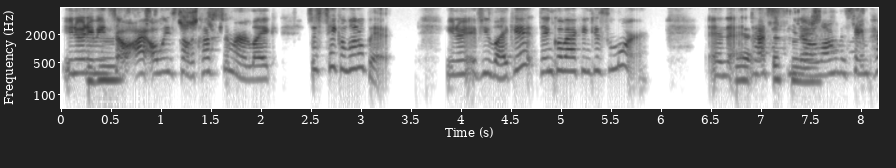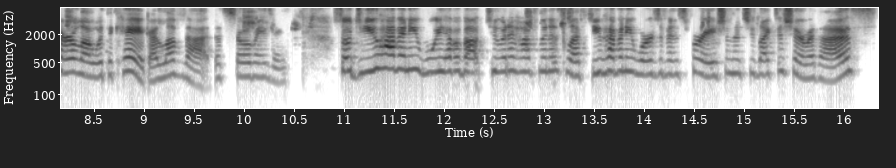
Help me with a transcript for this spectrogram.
You know what i mean? Mhm. so i always tell the customer like just take a little bit you know if you like it then go back and get some more. And Yeah, that's you know along the same parallel with the cake. I love that. That's so amazing. So do you have any we have about two and a half minutes left. Do you have any words of inspiration that you'd like to share with us?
